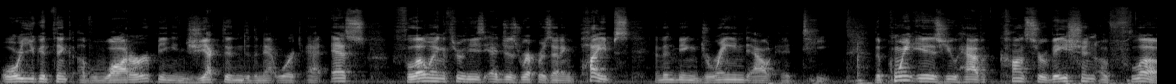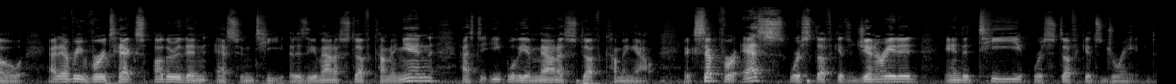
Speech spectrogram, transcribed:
or you could think of water being injected into the network at S, flowing through these edges representing pipes, and then being drained out at T. The point is you have conservation of flow at every vertex other than S and T. That is, the amount of stuff coming in has to equal the amount of stuff coming out, except for S, where stuff gets generated, and at T, where stuff gets drained.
